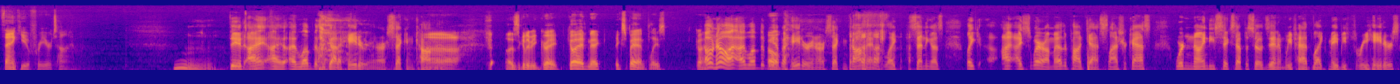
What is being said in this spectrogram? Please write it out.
Thank you for your time. Dude, I, I, I love that we got a hater in our second comment. Uh, oh, it's going to be great. Go ahead, Nick. Expand, please. Go ahead. oh no, I, I love that we Oh. have a hater in our second comment, like sending us like I, I swear on my other podcast, Slashercast, we're 96 episodes in and we've had like maybe three haters.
